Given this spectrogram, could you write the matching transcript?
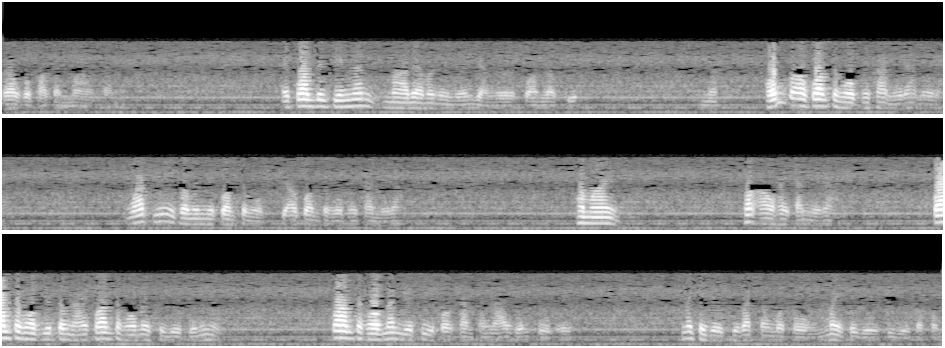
เราก็พากันมากันไอ้ความเป็นจริงนั้น มาได้มันเหมือนอย่างเออความเราคิดนะผมก็เอาความสงบในท่านนี้ได้ไหมล่ะวัดนี้ก็ไม่มีความสงบจะเอาความสงบให้ท่านไม่ได้ทำไมเพราะเอาให้ท่านไม่ได้ความสงบอยู่ตรงไหน ความสงบไม่ใช่อยู่ที่นี่ความสงบนั้นอยู่ที่พอท่านทั้งหลายเห็นถูกเอง ไม่ใช่อยู่ที่วัดต้องบพงไม่ใช่อยู่ที่อยู่กับผม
